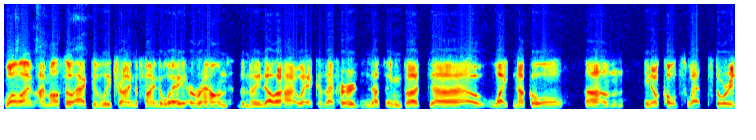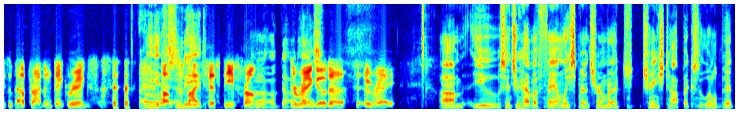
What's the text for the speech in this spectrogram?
Well, I'm I'm also actively trying to find a way around the Million Dollar Highway because I've heard nothing but uh, white knuckle. Um, you know, cold sweat stories about driving big rigs oh, yes, up 550 from oh, God, Durango yes. to, to Ouray. Um, you, since you have a family, Spencer, I'm going to ch- change topics a little bit.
